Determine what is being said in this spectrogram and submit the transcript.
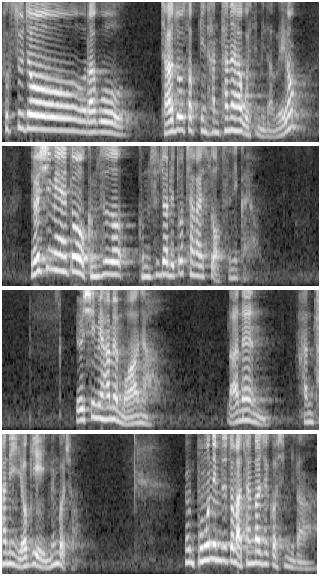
흑수저라고 자주 섞인 한탄을 하고 있습니다. 왜요? 열심히 해도 금수저, 금수저를 쫓아갈 수 없으니까요. 열심히 하면 뭐하냐? 라는 한탄이 여기에 있는 거죠. 부모님들도 마찬가지일 것입니다.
